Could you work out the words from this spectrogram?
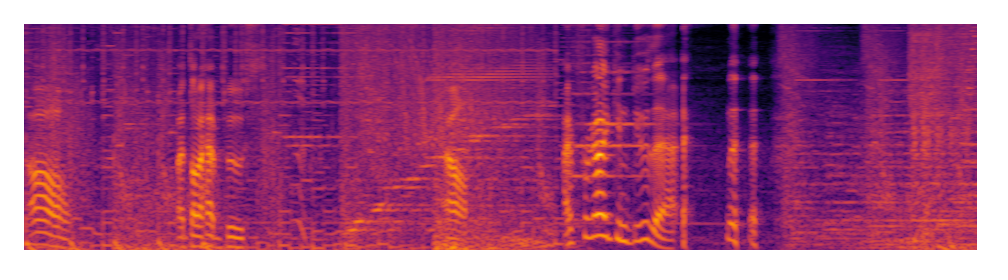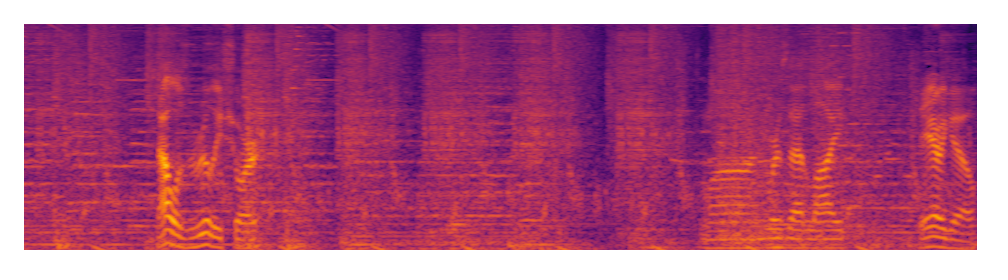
Oh. I thought I had boost. Oh. I forgot I can do that. that was really short. Come on, where's that life? There we go.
